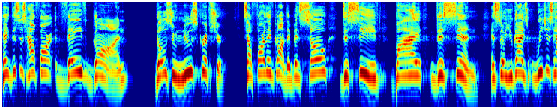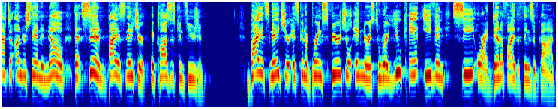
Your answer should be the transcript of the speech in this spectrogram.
okay? This is how far they've gone, those who knew scripture. It's how far they've gone. They've been so deceived by this sin. And so, you guys, we just have to understand and know that sin, by its nature, it causes confusion. By its nature, it's going to bring spiritual ignorance to where you can't even see or identify the things of God.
